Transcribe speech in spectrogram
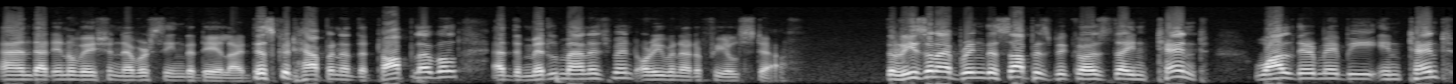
and that innovation never seeing the daylight. This could happen at the top level, at the middle management, or even at a field staff. The reason I bring this up is because the intent, while there may be intent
